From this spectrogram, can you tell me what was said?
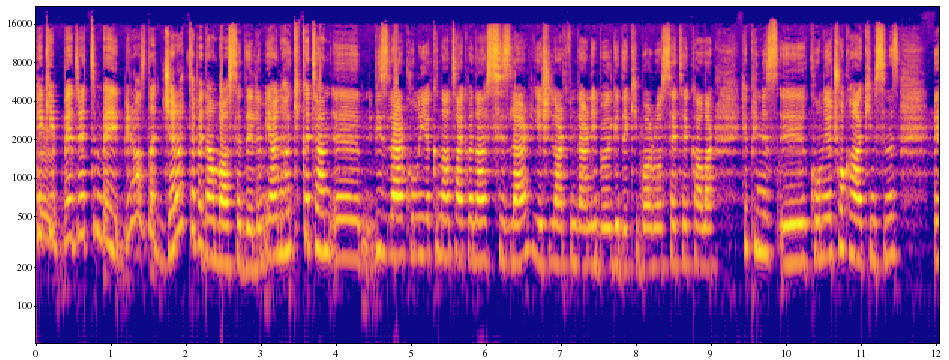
Peki evet. Bedrettin Bey biraz da Cerattepe'den bahsedelim. Yani hakikaten e, bizler konuyu yakından takip eden sizler, Yeşil Artvin Derneği bölgedeki baro, STK'lar hepiniz e, konuya çok hakimsiniz. E,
